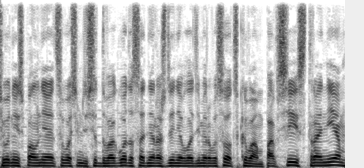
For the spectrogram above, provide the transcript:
Сегодня исполняется 82 года со дня рождения Владимира Высоцкого. По всей стране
